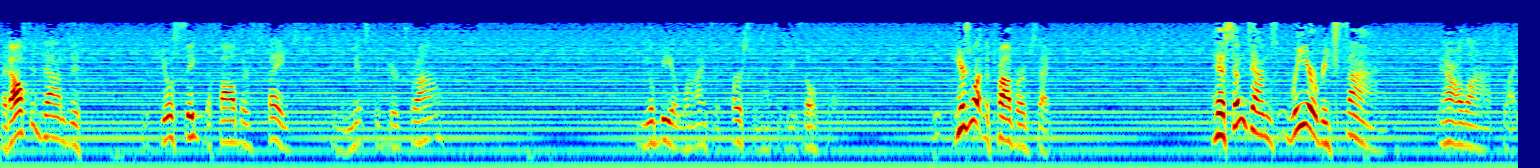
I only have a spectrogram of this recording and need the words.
But oftentimes, if, if you'll seek the Father's face in the midst of your trial, you'll be a wiser person as a result of it. Here's what the Proverbs say. It says sometimes we are refined in our lives like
